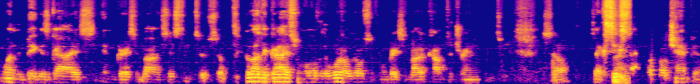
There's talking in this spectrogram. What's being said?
one of the biggest guys in Gracie Barra system too. So a lot of guys from all over the world, also from Gracie Barra, come to train. So it's like six-time world champion.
